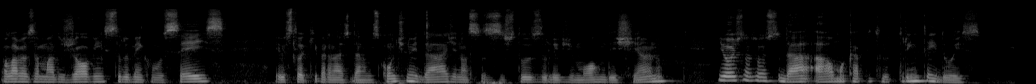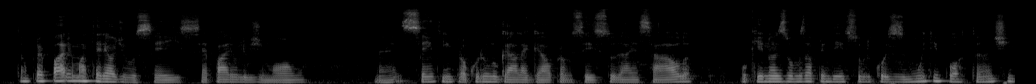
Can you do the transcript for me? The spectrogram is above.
Olá, meus amados jovens, tudo bem com vocês? Eu estou aqui para nós darmos continuidade aos nossos estudos do livro de Mormon deste ano e hoje nós vamos estudar a Alma capítulo 32. Então, preparem o material de vocês, separem o livro de Mormon, né? sentem e procurem um lugar legal para vocês estudar essa aula, porque nós vamos aprender sobre coisas muito importantes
